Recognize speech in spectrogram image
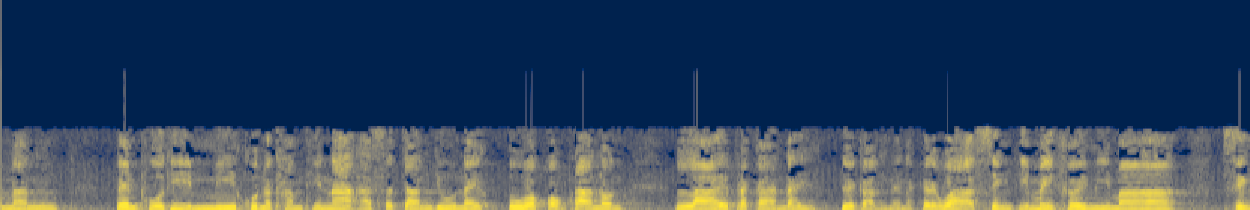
นท์นั้นเป็นผู้ที่มีคุณธรรมที่น่าอัศจรรย์อยู่ในตัวของพระนนท์หลายประการได้ด้วยกันเนี่ยนะเรียกว่าสิ่งที่ไม่เคยมีมาสิ่ง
